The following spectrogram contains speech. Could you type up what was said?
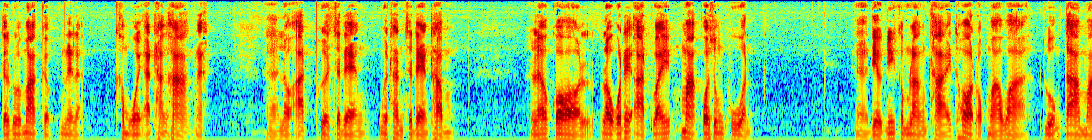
แต่โดยมากกับนี่แหละขโมยอัดทางห่างนะ เราอัดเพื่อแสดงเมื่อท่านแสดงธรรมแล้วก็เราก็ได้อัดไว้มากพอสมควร เดี๋ยวนี้กำลังถ่ายทอดออกมาว่าหลวงตามา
